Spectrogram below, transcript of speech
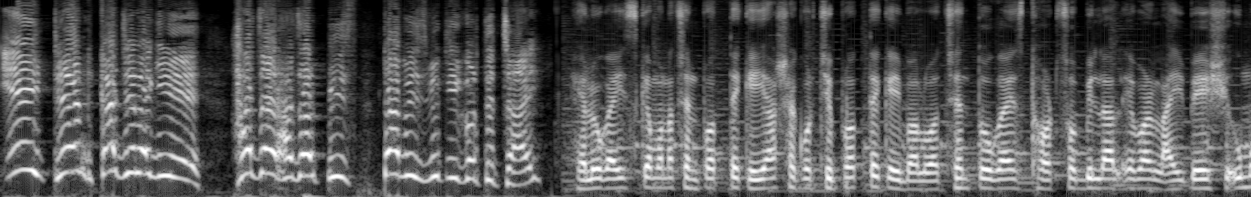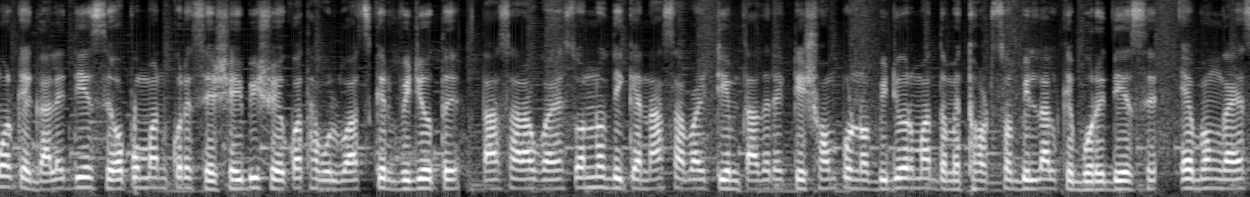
এই ট্রেন্ড কাজে লাগিয়ে হাজার হাজার পিস তাবিজ বিক্রি করতে চাই। হ্যালো গাইস কেমন আছেন প্রত্যেকেই? আশা করছি প্রত্যেকেই ভালো আছেন। তো গাইস থটস অফ বিল্লাল এবার লাইভে এসে উমরকে গালে দিয়েছে, অপমান করেছে, সেই বিষয়ে কথা বলব আজকের ভিডিওতে। তাছাড়াও গাইস অন্যদিকে নাসা বাই টিম তাদের একটি সম্পূর্ণ ভিডিওর মাধ্যমে থটস অফ বিল্লালকে ভরে দিয়েছে। এবং গাইস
